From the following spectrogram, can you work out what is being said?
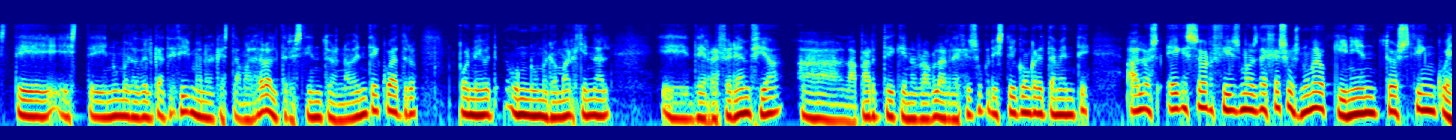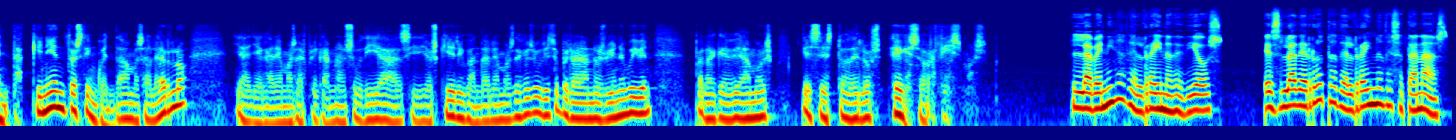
este, este número del catecismo en el que estamos ahora, el 394, pone un número marginal eh, de referencia a la parte que nos va a hablar de Jesucristo y concretamente a los exorcismos de Jesús, número 550. 550, vamos a leerlo, ya llegaremos a explicarlo en su día, si Dios quiere, y cuando hablemos de Jesucristo, pero ahora nos viene muy bien para que veamos qué es esto de los exorcismos. La venida del reino de Dios es la derrota del reino de Satanás.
